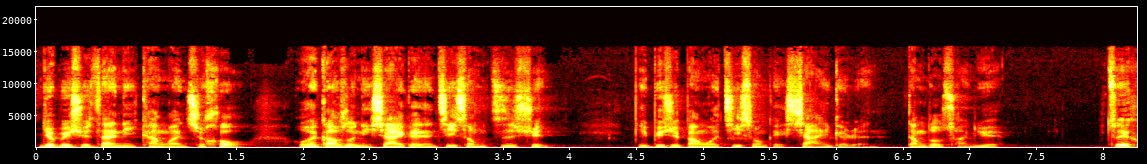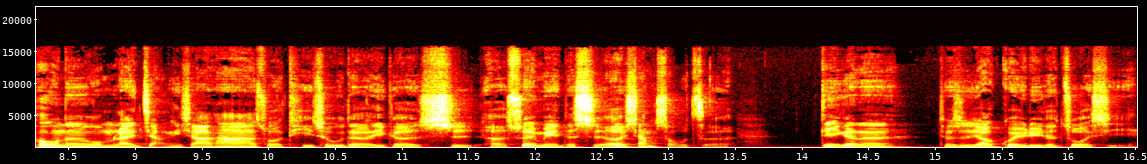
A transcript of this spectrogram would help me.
你就必须在你看完之后，我会告诉你下一个人寄送资讯，你必须帮我寄送给下一个人，当做传阅。最后呢，我们来讲一下他所提出的一个十呃睡眠的十二项守则。第一个呢，就是要规律的作息。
